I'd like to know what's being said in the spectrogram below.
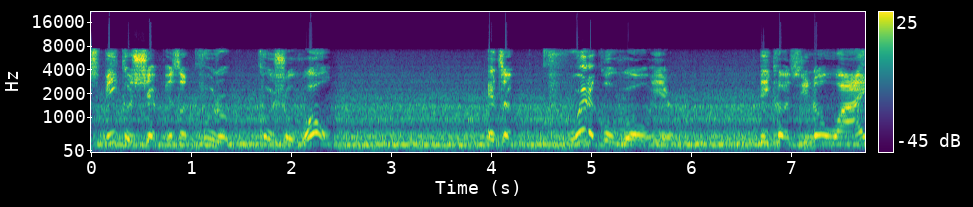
speakership is a crucial role. It's a critical role here. Because you know why?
